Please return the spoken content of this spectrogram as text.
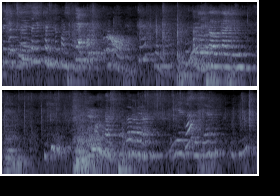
To nie, to nie wchodzi do końca. Do połowy. Do gałganiu. Dobra, nie się. Tak? Mhm.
